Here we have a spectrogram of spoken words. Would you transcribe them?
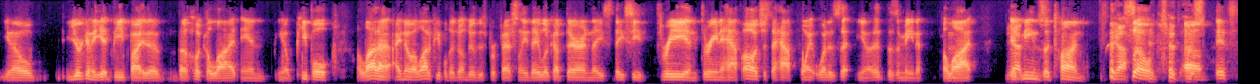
you know you're going to get beat by the the hook a lot. And you know people a lot of i know a lot of people that don't do this professionally they look up there and they they see three and three and a half oh it's just a half point. What is that? You know it doesn't mean a, lot. Yeah, it means a ton. Yeah, so it um, it's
